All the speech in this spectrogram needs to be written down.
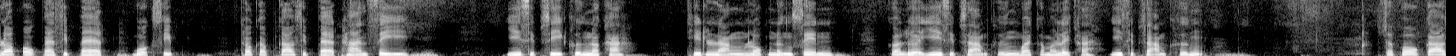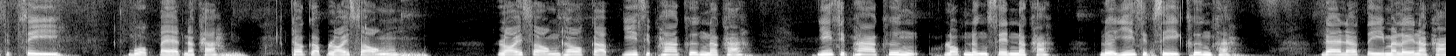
รอบอกแปดสิบแปดบวกสิบเท่ากับเก้าสิบแปดหารสี่ยี่สิบสี่ครึ่งนะคะชิ้นหลังลบหนึ่งเซน ก็เหลือยี่สิบสามครึ่ง วัดเข้ามาเลยค่ะยี่สิบสามครึ่ง สะโพกเก้าสิบสี่บวกแปดนะคะ เท่ากับร้อยสองร้อยสองเท่ากับยี่สิบห้าครึ่งนะคะยี่สิบห้าครึ่ง ลบหนึ่งเซนนะคะ เหลือยี่สิบสี่ครึ่งค่ะ ได้แล้วตีมาเลยนะคะ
